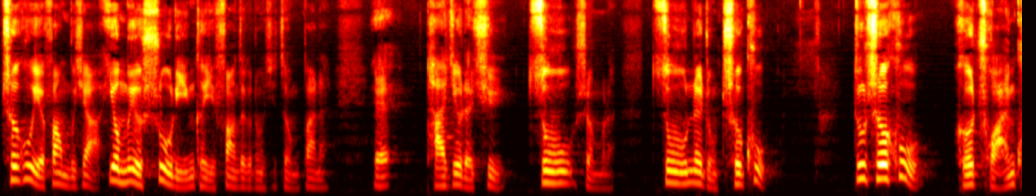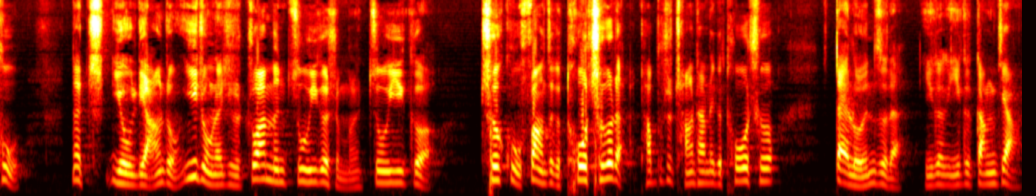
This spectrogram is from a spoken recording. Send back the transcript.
车库也放不下，又没有树林可以放这个东西，怎么办呢？哎，他就得去租什么呢？租那种车库，租车库和船库。那有两种，一种呢就是专门租一个什么呢？租一个车库放这个拖车的，它不是常常那个拖车带轮子的。一个一个钢架，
